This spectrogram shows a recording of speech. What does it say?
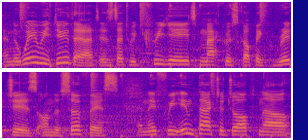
And the way we do that is that we create macroscopic ridges on the surface. And if we impact a drop now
